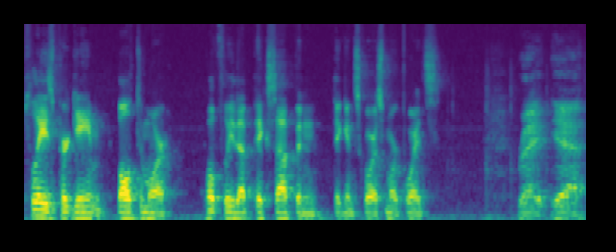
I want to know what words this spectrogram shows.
plays per game, Baltimore. Hopefully that picks up and they can score us more points. Right. Yeah.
